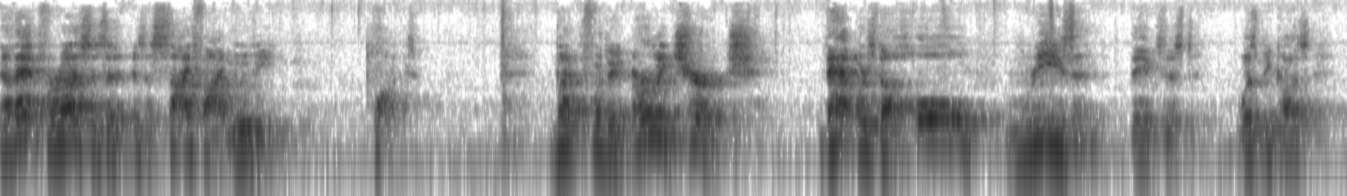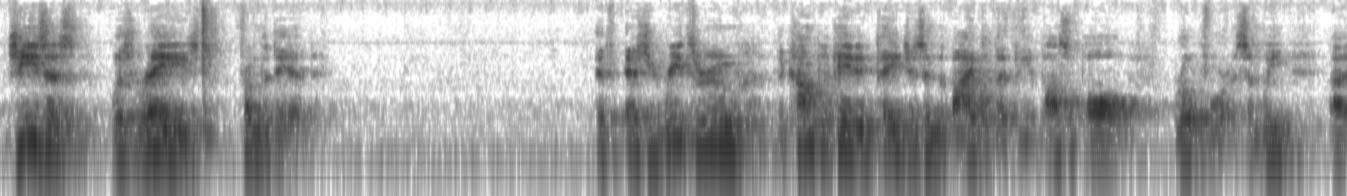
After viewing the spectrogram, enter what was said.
Now, that for us is a, is a sci fi movie plot. But for the early church, that was the whole reason they existed, was because Jesus was raised from the dead. If, as you read through the complicated pages in the Bible that the Apostle Paul wrote for us, and we, uh,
